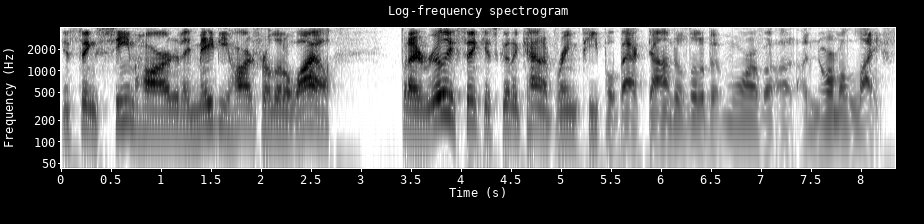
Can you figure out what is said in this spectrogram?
and things seem hard or they may be hard for a little while but I really think it's going to kind of bring people back down to a little bit more of a, a, normal life.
